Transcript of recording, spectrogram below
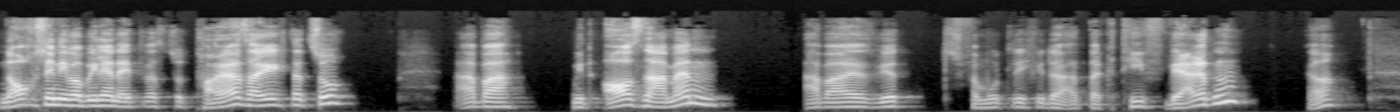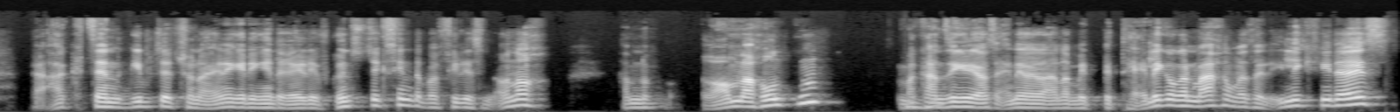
noch sind Immobilien etwas zu teuer, sage ich dazu. Aber mit Ausnahmen, aber es wird vermutlich wieder attraktiv werden. Ja, Aktien gibt es jetzt schon einige Dinge, die relativ günstig sind, aber viele sind auch noch, haben noch Raum nach unten. Man kann mhm. sicherlich das eine oder andere mit Beteiligungen machen, was halt illiquider ist.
